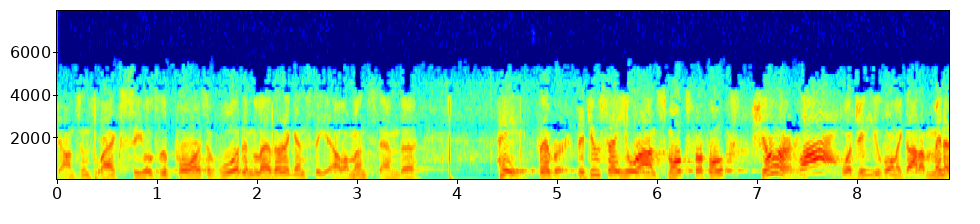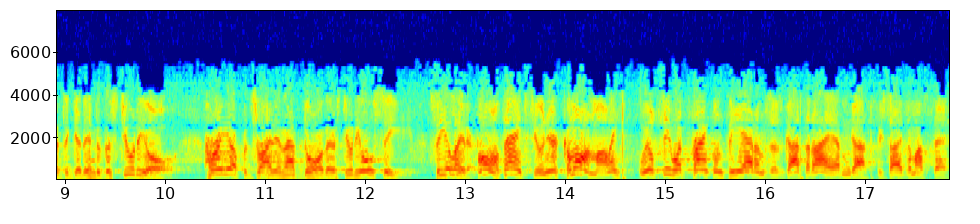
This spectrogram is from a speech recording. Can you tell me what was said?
Johnson's wax seals the pores of wood and leather against the elements, and, uh... Hey, Fibber, did you say you were on Smokes for Folks? Sure. Why? Well, gee, you've only got a minute to get into the studio. Hurry up. It's right in that door there, Studio C. See you later. Oh, thanks, Junior. Come on, Molly. We'll see what Franklin P. Adams has got that I haven't got, besides a mustache.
